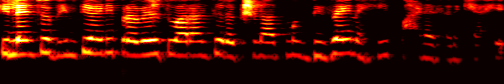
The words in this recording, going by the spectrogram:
किल्ल्यांच्या भिंती आणि प्रवेशद्वारांचे रक्षणात्मक डिझाईनही पाहण्यासारखे आहे.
